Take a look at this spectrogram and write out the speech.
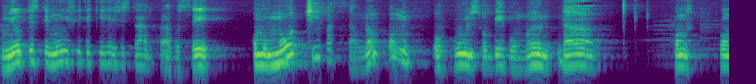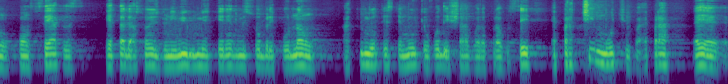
O meu testemunho fica aqui registrado para você como motivação, não como orgulho, soberbo humano, não, como com, com certas retaliações do inimigo me, querendo me sobrepor, não. Aqui o meu testemunho que eu vou deixar agora para você é para te motivar, é para é,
